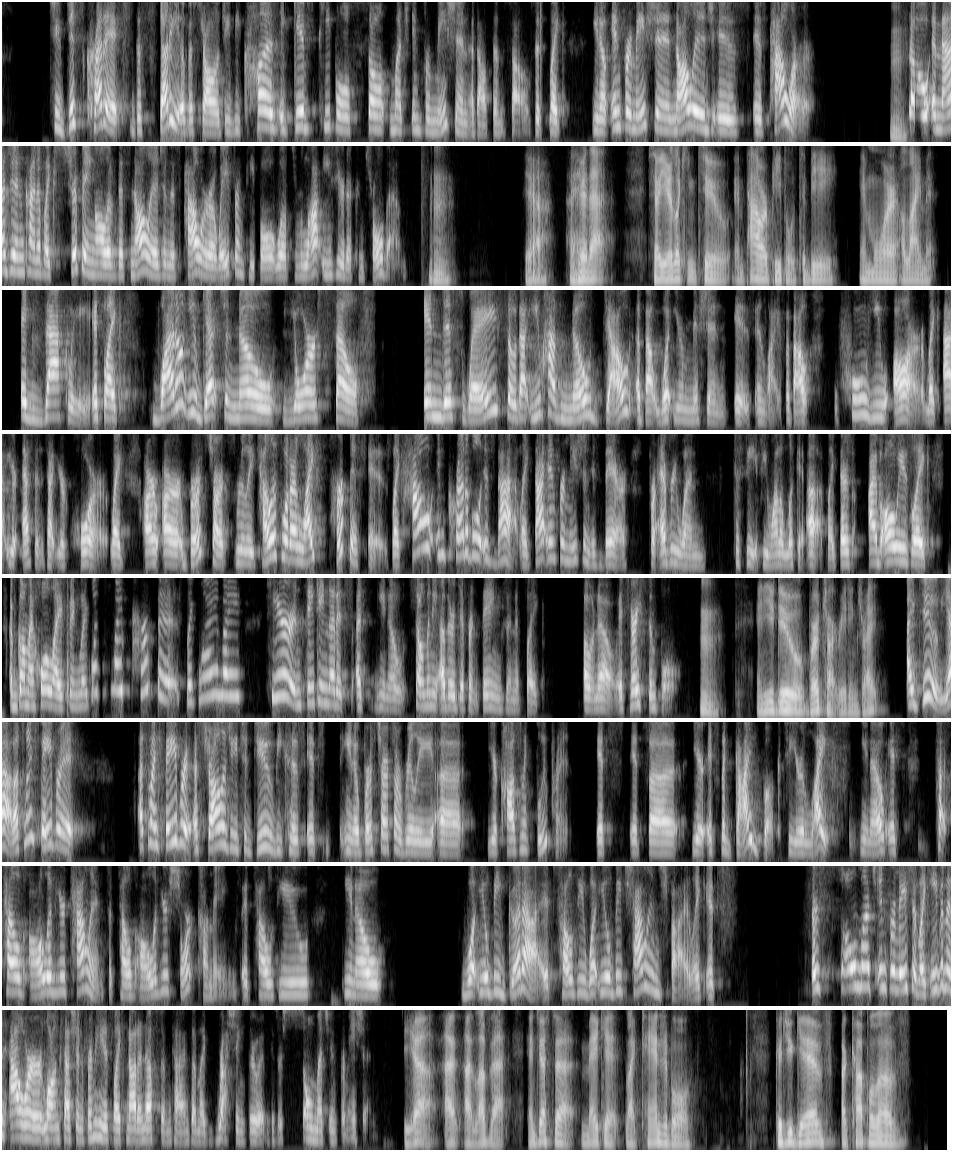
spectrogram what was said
to discredit the study of astrology because it gives people so much information about themselves. It like you know information knowledge is is power. Mm. so imagine kind of like stripping all of this knowledge and this power away from people. Well it's a lot easier to control them. Mm. yeah i hear that. So you're looking to empower people to be in more alignment. Exactly. It's like why don't you get to know yourself in this way so that you have no doubt about what your mission is in life, about who you are, like at your essence, at your core. Like our, our birth charts really tell us what our life purpose is. Like, how incredible is that? Like, that information is there for everyone to see if you want to look it up. Like, there's, I've always like I've gone my whole life being like, what's my purpose? Like, why am I here? And thinking that it's a, you know, so many other different things. And it's like, oh no, it's very simple. Hmm. And you do birth chart readings, right? I do. Yeah. That's my favorite. That's my favorite astrology to do because it's, you know, birth charts are really uh, your cosmic blueprint it's it's uh your it's the guidebook to your life you know it's t- tells all of your talents. It tells all of your shortcomings. It tells you you know what you'll be good at. It tells you what you'll be challenged by. Like it's there's so much information. Like even an hour long session for me is like not enough sometimes. I'm like rushing through it because there's so much information. Yeah i i love that. And just to make it like tangible could you give a couple of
